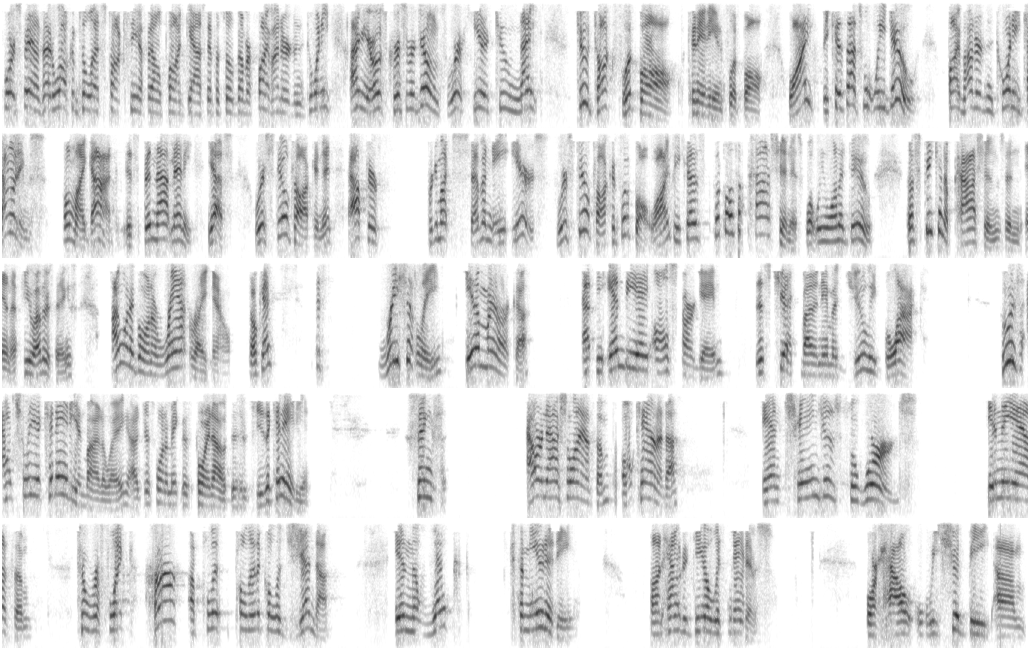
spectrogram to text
sports fans, and welcome to Let's Talk CFL podcast, episode number 520. I'm your host, Christopher Jones. We're here tonight to talk football, Canadian football. Why? Because that's what we do. 520 times. Oh my God, it's been that many. Yes, we're still talking it after pretty much seven, eight years. We're still talking football. Why? Because football is a passion. It's what we want to do. Now, speaking of passions and, and a few other things, I want to go on a rant right now. Okay? Recently in America, at the NBA All-Star Game, this chick by the name of Jully Black, who is actually a Canadian, by the way. I just want to make this point out. She's a Canadian. Sings our national anthem, O Canada, and changes the words in the anthem to reflect her political agenda in the woke community on how to deal with natives or how we should be um,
